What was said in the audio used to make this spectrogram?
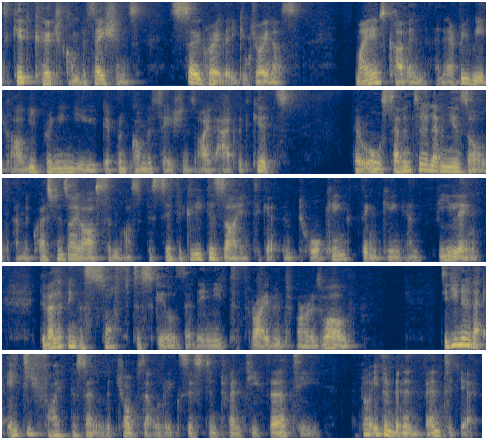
to Kid Coach Conversations. So great that you can join us. My name's Kevin, and every week I'll be bringing you different conversations I've had with kids. They're all 7 to 11 years old, and the questions I ask them are specifically designed to get them talking, thinking, and feeling, developing the softer skills that they need to thrive in tomorrow's world. Did you know that 85% of the jobs that will exist in 2030 have not even been invented yet?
